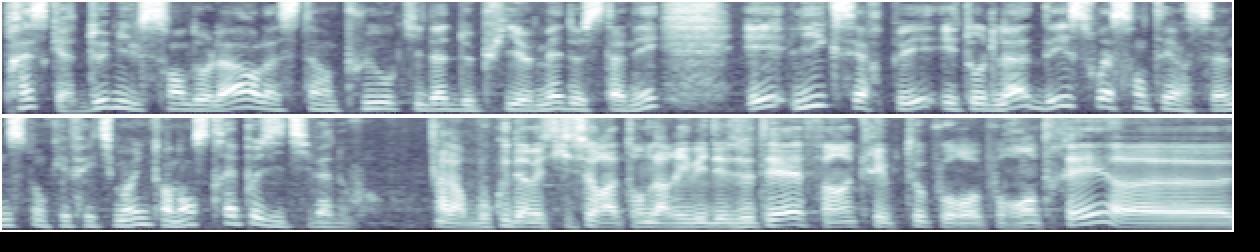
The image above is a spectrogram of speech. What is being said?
presque à 2100 dollars. Là, c'était un plus haut qui date depuis euh, mai de cette année. Et l'XRP est au-delà des 61 cents. Donc, effectivement, une tendance très positive à nouveau. Alors beaucoup d'investisseurs attendent l'arrivée des ETF, hein, crypto pour, pour rentrer, euh,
